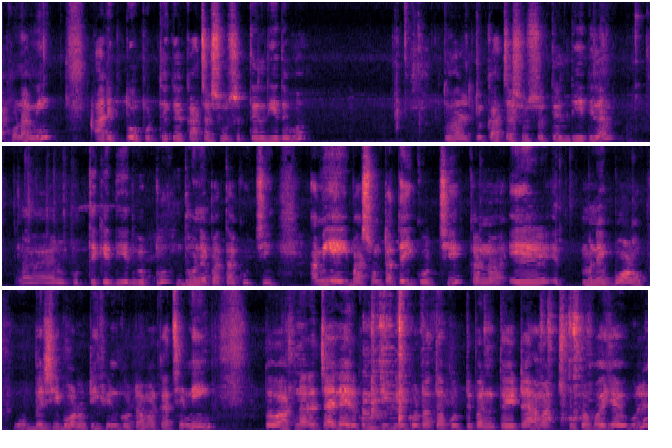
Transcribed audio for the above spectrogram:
এখন আমি আরেকটু ওপর থেকে কাঁচা সর্ষের তেল দিয়ে দেবো। তো আর একটু কাঁচা সর্ষের তেল দিয়ে দিলাম। আর উপর থেকে দিয়ে দেবো একটু ধনে পাতা কুচি। আমি এই বাসনটাতেই করছি, কারণ এ মানে বড়, খুব বেশি বড় টিফিন কোটা আমার কাছে নেই। তো আপনারা চাইলে এরকম টিফিন কোটাতেও করতে পারেন। তো এটা আমার ছোট হয়ে যাবে বলে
